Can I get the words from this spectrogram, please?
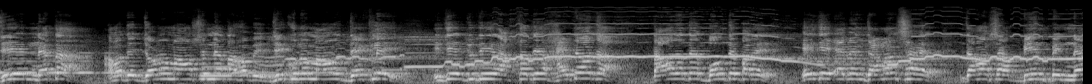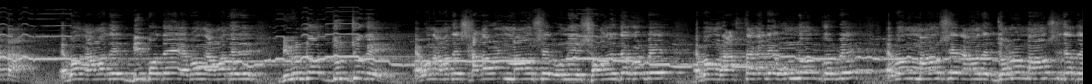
যে নেতা আমাদের জনমানুষের নেতা হবে। যে কোনো মানুষ দেখলেই এই যে যদি রাস্তা দিয়ে হাইটাও যা তাও যাতে বলতে পারে, এই যে এম এন জামান সাহেব জামান সাহেব বিএনপির নেতা এবং আমাদের বিপদে এবং আমাদের বিভিন্ন দুর্যোগে এবং আমাদের সাধারণ মানুষের উনি সহযোগিতা করবে এবং রাস্তাঘাটে উন্নয়ন করবে। এবং মানুষের, আমাদের জনমানুষের যাতে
